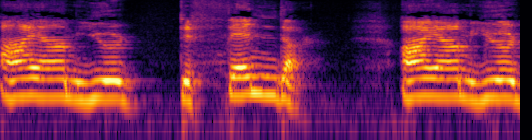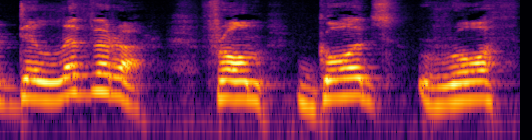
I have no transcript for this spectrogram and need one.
I am your defender. I am your deliverer from God's wrath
